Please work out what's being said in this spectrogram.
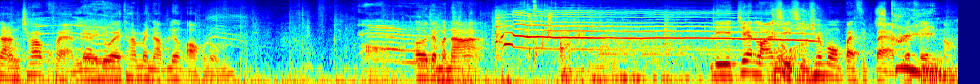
จานชอบแขวนเลยด้วยถ้าไม่นับเรื่องออกหลุมอ๋อเออแต่มันนะรีเจน140 ชั่วโมง 88เปอร์เซ็นต์เนาะ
